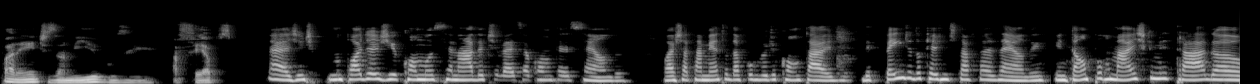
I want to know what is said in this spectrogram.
parentes, amigos e afetos. É, a gente não pode agir como se nada tivesse acontecendo. O achatamento da curva de contágio depende do que a gente está fazendo. Então, por mais que me traga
